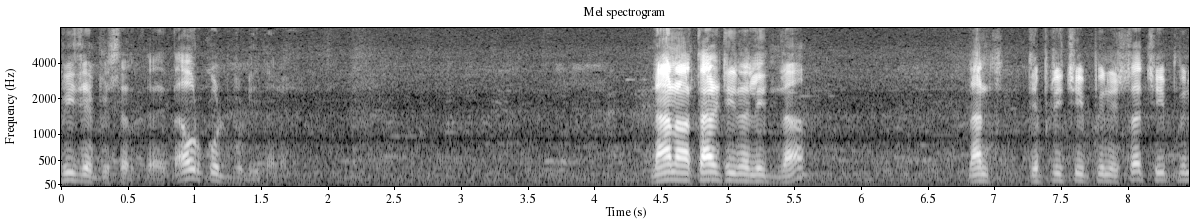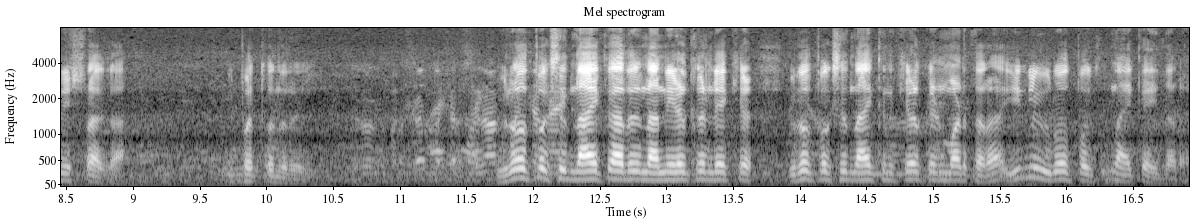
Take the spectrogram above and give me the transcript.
ಬಿ ಜೆ ಪಿ ಸರ್ಕಾರ ಇತ್ತು. ಅವ್ರು ಕೊಟ್ಬಿಟ್ಟಿದ್ದಾರೆ. ನಾನು ಅಥಾರಿಟಿನಲ್ಲಿದ್ದ ನಾನು deputy chief minister chief minister ಆಗ, ಇಪ್ಪತ್ತೊಂದರಲ್ಲಿ. ವಿರೋಧ ಪಕ್ಷದ ನಾಯಕ ಆದರೆ ನಾನು ಹೇಳ್ಕೊಂಡೆ ಕೇಳಿ, ವಿರೋಧ ಪಕ್ಷದ ನಾಯಕನ ಕೇಳ್ಕೊಂಡು ಮಾಡ್ತಾರ? ಈಗಲೂ ವಿರೋಧ ಪಕ್ಷದ ನಾಯಕ ಇದ್ದಾರೆ.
